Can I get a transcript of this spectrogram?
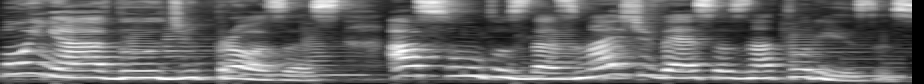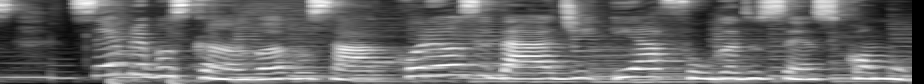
Punhado de prosas, assuntos das mais diversas naturezas, sempre buscando aguçar a curiosidade e a fuga do senso comum.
